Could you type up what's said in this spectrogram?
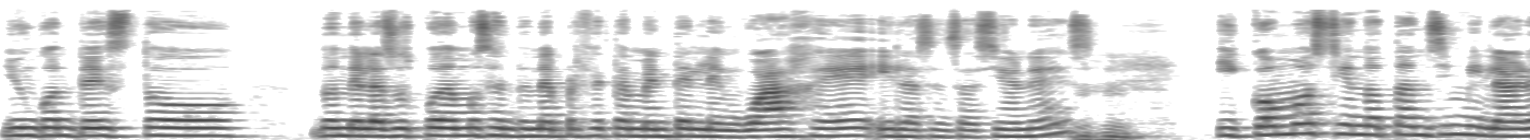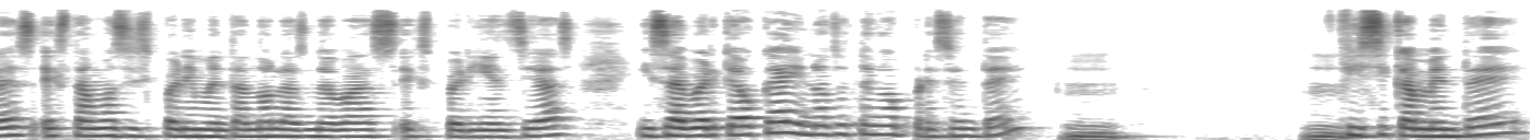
y un contexto donde las dos podemos entender perfectamente el lenguaje y las sensaciones. Y cómo siendo tan similares estamos experimentando las nuevas experiencias y saber que, ok, no te tengo presente Mm. Mm. físicamente,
